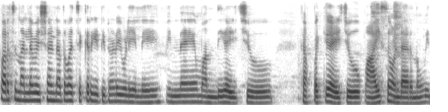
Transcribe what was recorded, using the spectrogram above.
കുറച്ച് നല്ല വിഷമില്ലാത്ത പച്ചക്കറി കിട്ടിയിട്ടുണ്ട് അടിപൊളിയല്ലേ? പിന്നെ മന്തി കഴിച്ചു കപ്പയ്ക്ക കഴിച്ചു പായസം ഉണ്ടായിരുന്നു. പിന്നെ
